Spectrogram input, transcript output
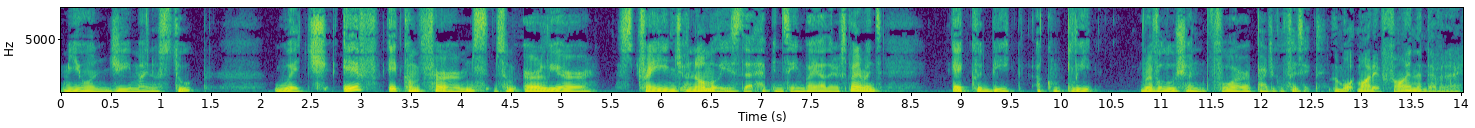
muon G-2, which, if it confirms some earlier strange anomalies that have been seen by other experiments, it could be a complete revolution for particle physics. And what might it find then, Davide?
